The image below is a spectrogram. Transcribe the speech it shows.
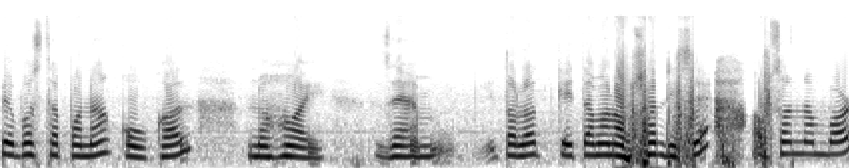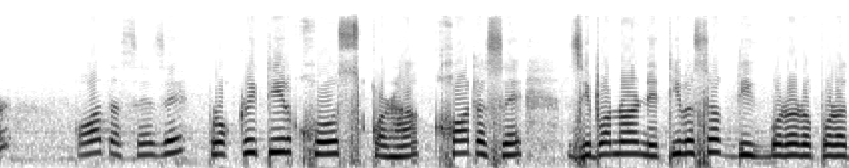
ব্যৱস্থাপনা কৌশল নহয়? যে তলত কেইটামান অপশ্যন দিছে। অপশ্যন নম্বৰ কত আছে যে প্ৰকৃতিৰ খোজ কঢ়া খত আছে জীৱনৰ নেতিবাচক দিশবোৰৰ ওপৰত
